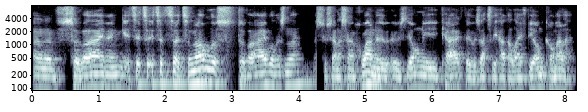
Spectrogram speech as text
and of surviving. It's it's it's a, it's a novel of survival, isn't it? Susana San Juan, who, who's the only character who's actually had a life beyond Comala,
